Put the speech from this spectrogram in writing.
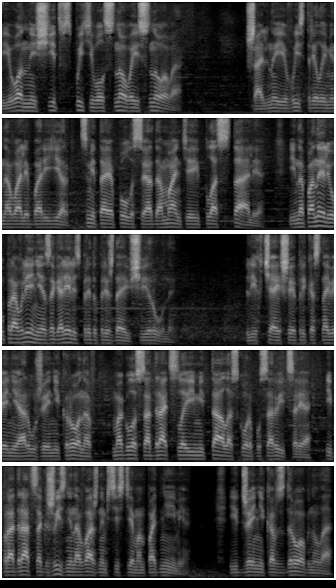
Ионный щит вспыхивал снова и снова. Шальные выстрелы миновали барьер, сметая полосы адамантия и пластали, и на панели управления загорелись предупреждающие руны. Легчайшее прикосновение оружия некронов могло содрать слои металла с корпуса рыцаря и продраться к жизненно важным системам под ними. И Дженника вздрогнула,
